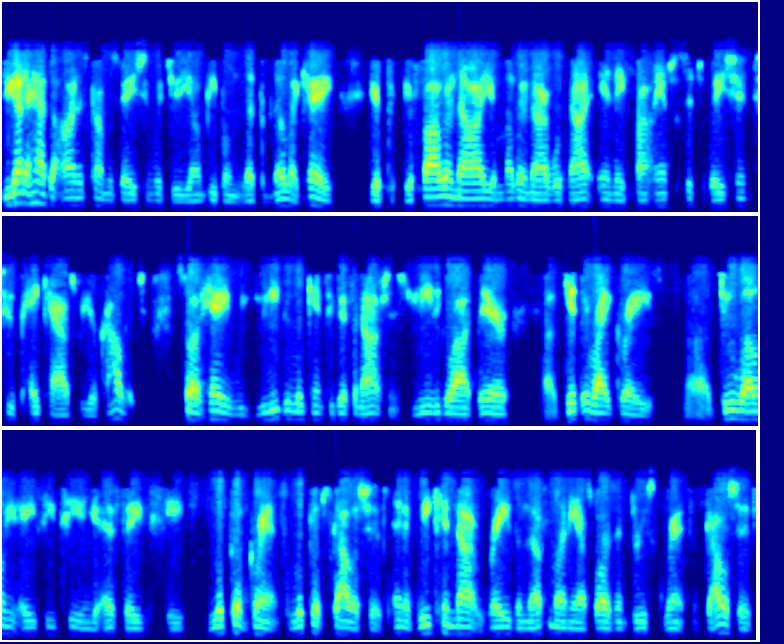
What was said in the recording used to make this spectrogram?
You got to have the honest conversation with your young people and let them know, like, hey, your your father and I, your mother and I were not in a financial situation to pay cash for your college. So, hey, you need to look into different options. You need to go out there, uh, get the right grades, uh, do well in your ACT and your SAT, look up grants, look up scholarships. And if we cannot raise enough money as far as in through grants and scholarships,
